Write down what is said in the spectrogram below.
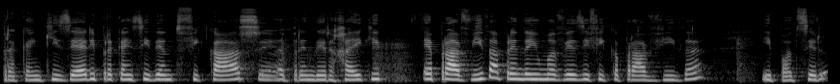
para quem quiser e para quem se identificar, Sim. aprender reiki é para a vida, aprendem uma vez e fica para a vida. E pode ser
